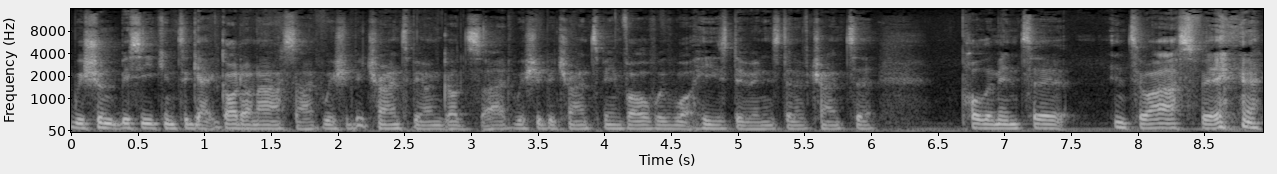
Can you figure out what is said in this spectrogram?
we shouldn't be seeking to get God on our side. We should be trying to be on God's side. We should be trying to be involved with what He's doing instead of trying to pull Him into into our sphere.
